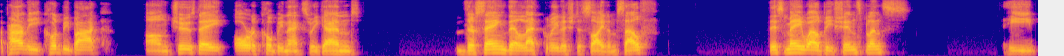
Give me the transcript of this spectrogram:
apparently, he could be back on Tuesday, or it could be next weekend. They're saying they'll let Grealish decide himself. This may well be shin splints. He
